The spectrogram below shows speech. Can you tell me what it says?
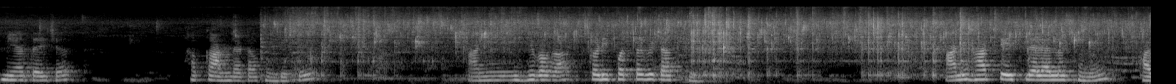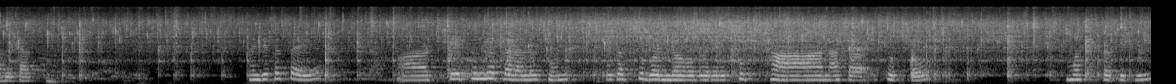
मी आता याच्यात हा कांदा टाकून देते. आणि हे बघा कढीपत्ता बी टाकते. आणि हा टेचलेला लसूण आहे हा बी टाकते. म्हणजे कसं आहे टेचून घेतलेला लसूण त्याचा सुगंध वगैरे खूप छान असा सुटतो. मस्तपैकी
